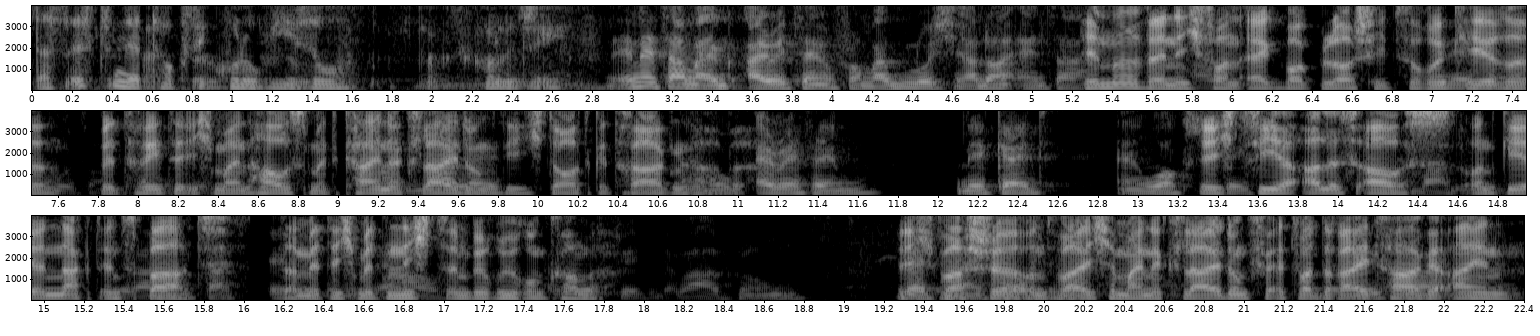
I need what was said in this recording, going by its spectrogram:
Das ist in der Toxikologie so. Immer wenn ich von Agbok Bloshi zurückkehre, betrete ich mein Haus mit keiner Kleidung, die ich dort getragen habe. Ich ziehe alles aus und gehe nackt ins Bad, damit ich mit nichts in Berührung komme. Ich wasche und weiche meine Kleidung für etwa drei Tage ein,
